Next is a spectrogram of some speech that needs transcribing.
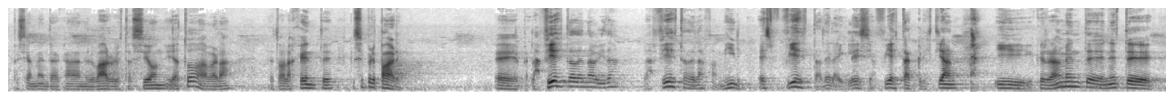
especialmente acá en el barrio Estación y a toda, ¿verdad? a toda la gente, que se prepare. Eh, la fiesta de Navidad, la fiesta de la familia, es fiesta de la iglesia, fiesta cristiana, y que realmente en este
